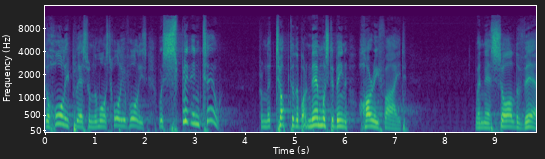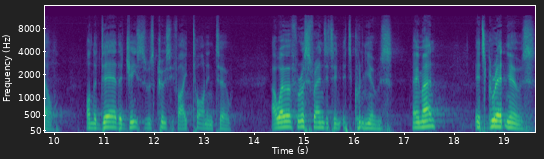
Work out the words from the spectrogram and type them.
the holy place from the most holy of holies, was split in two from the top to the bottom. They must have been horrified when they saw the veil on the day that Jesus was crucified torn in two. However, for us friends, it's, in, it's good news. Amen? It's great news.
